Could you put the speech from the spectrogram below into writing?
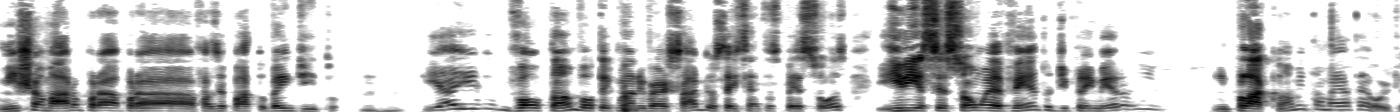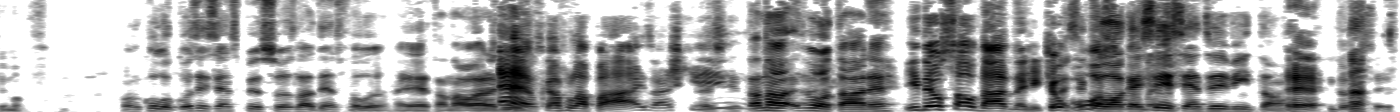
me chamaram pra fazer parte do Bendito. Uhum. E aí voltamos, voltei com o meu aniversário, deu 600 pessoas. Iria ser só um evento de primeira e emplacamos e aí até hoje de novo. Quando colocou 600 pessoas lá dentro, falou: É, tá na hora de. É, os caras falaram, rapaz, acho que. Acho que tá na hora de voltar, né? E deu saudade, né, gente? Eu aí você gosto coloca aí também. 600 e 20 então. É, seis.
